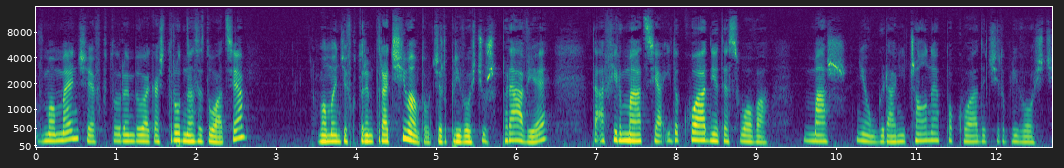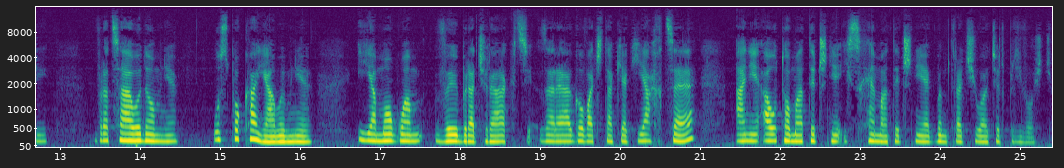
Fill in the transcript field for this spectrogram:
W momencie, w którym była jakaś trudna sytuacja, w momencie, w którym traciłam tą cierpliwość już prawie, ta afirmacja i dokładnie te słowa masz nieograniczone pokłady cierpliwości wracały do mnie, uspokajały mnie i ja mogłam wybrać reakcję, zareagować tak, jak ja chcę, a nie automatycznie i schematycznie, jakbym traciła cierpliwość.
